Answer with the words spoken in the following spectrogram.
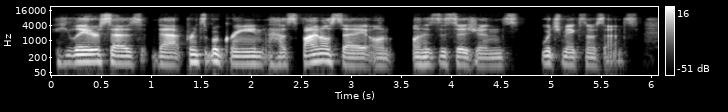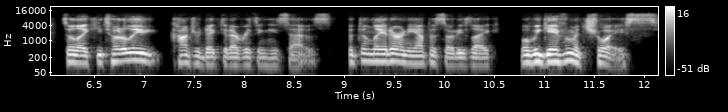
he later says that Principal Green has final say on on his decisions, which makes no sense. So like he totally contradicted everything he says. But then later in the episode, he's like, "Well, we gave him a choice."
